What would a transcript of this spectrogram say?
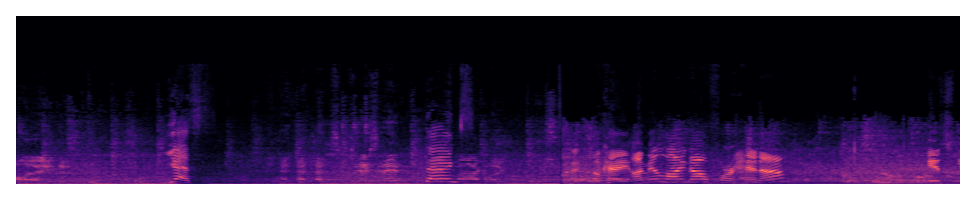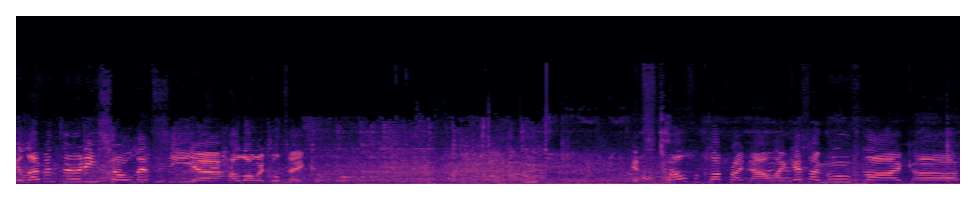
Eten? Yes, thanks. Okay, I'm in line now for Hanna. It's 11.30, so let's see uh, how long it will take. It's 12 o'clock right now. I guess I moved like uh,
